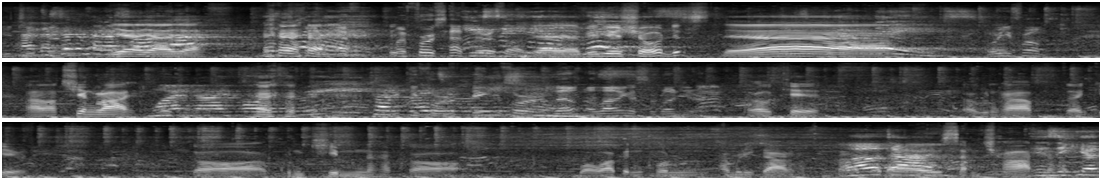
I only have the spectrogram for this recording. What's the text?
YouTube แต่ channel? เส้นแพน Yeah yeah yeah My first half marathon. yeah yeah Did you show this Yeah Where are you from? อ่าเชียงราย1943 Thank you for thank you for allow- allowing us to run here. โอเค ขอบคุณครับ thank you ก็คุณคิมนะครับก็บอกว่าเป็นคนอเมริกันครับน่า Well จะได้ done สัญชาตินะครับ Ezekiel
